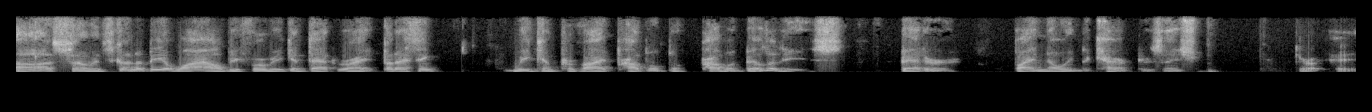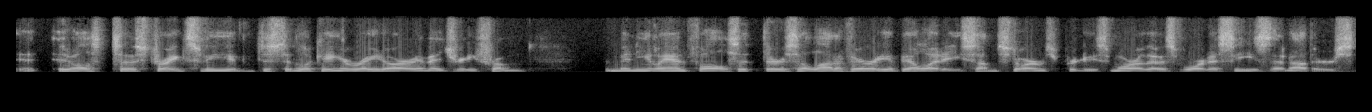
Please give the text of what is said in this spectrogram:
Uh, so it's going to be a while before we get that right. But I think we can provide probab- probabilities better by knowing the characterization. It also strikes me, just looking at radar imagery from many landfalls, that there's a lot of variability. Some storms produce more of those vortices than others.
